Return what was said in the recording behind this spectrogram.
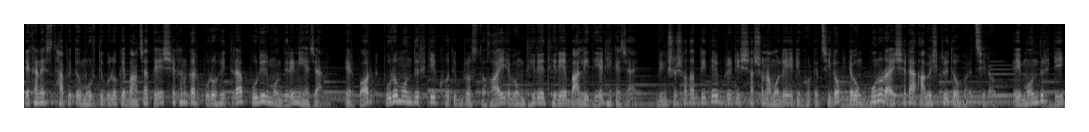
এখানে স্থাপিত মূর্তিগুলোকে বাঁচাতে সেখানকার পুরোহিতরা পুরীর মন্দিরে নিয়ে যান। এরপর পুরো মন্দিরটি ক্ষতিগ্রস্ত হয় এবং ধীরে ধীরে বালি দিয়ে ঢেকে যায়। বিংশ শতাব্দীতে ব্রিটিশ শাসনামলে এটি ঘটেছিল এবং পুনরায় সেটা আবিষ্কৃত হয়েছিল। এই মন্দিরটি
